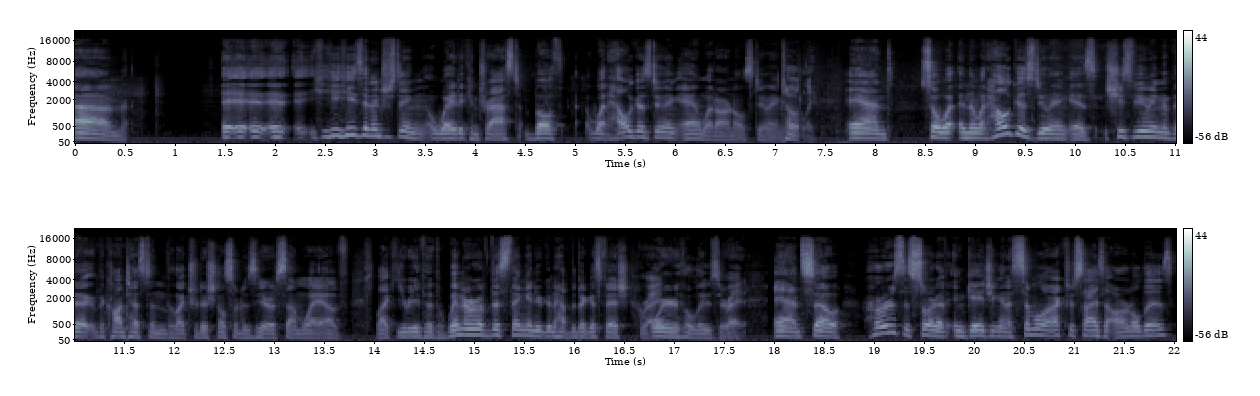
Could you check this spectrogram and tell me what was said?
um, it, it, it, it, he, he's an interesting way to contrast both what Helga's doing and what Arnold's doing. Totally. And so what and then what Helga's doing is she's viewing the the contest in the like traditional sort of zero sum way of like you're either the winner of this thing and you're gonna have the biggest fish Right. or you're the loser. Right. And so hers is sort of engaging in a similar exercise that Arnold is,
